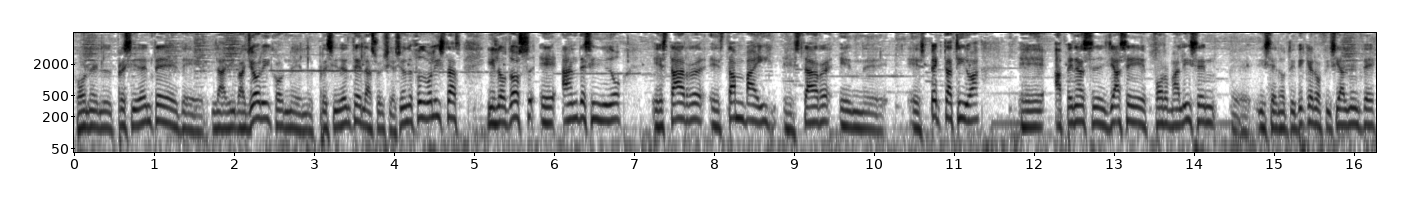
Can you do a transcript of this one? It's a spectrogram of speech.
con el presidente de la Divayor con el presidente de la Asociación de Futbolistas y los dos eh, han decidido estar stand-by, estar en eh, expectativa eh, apenas eh, ya se formalicen y se notifiquen oficialmente,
